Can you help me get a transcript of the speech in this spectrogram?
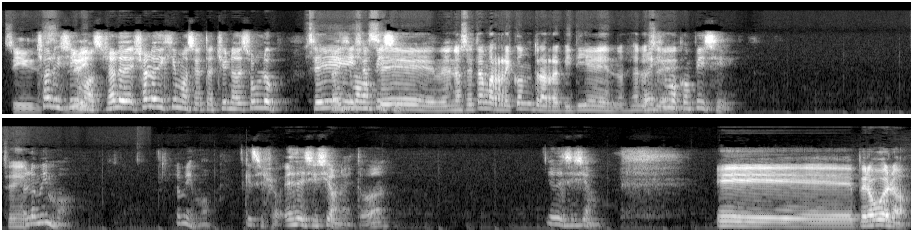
sí Ya lo hicimos, ya, le- ya lo dijimos esto chino, es un loop. Sí, Lo dijimos ya con nos estamos recontra repitiendo, ya lo, Lo sé. dijimos con Pisi. Sí. Es lo mismo. Lo mismo. ¿Qué sé yo? Es decisión esto, ¿eh? Es decisión. Eh, pero bueno,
